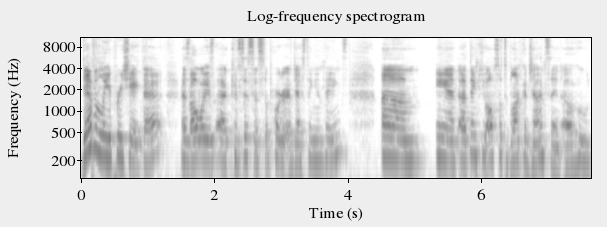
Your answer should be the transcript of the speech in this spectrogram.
Definitely appreciate that. As always, a consistent supporter of Jesting and Things. Um, and uh, thank you also to Blanca Johnson, uh, who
